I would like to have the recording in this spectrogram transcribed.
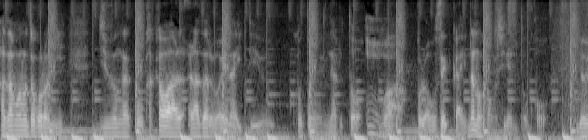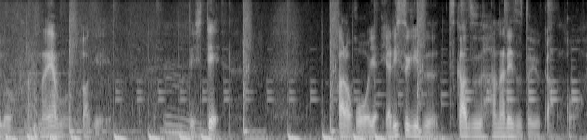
狭間のところに自分がこう関わらざるを得ないっていうことになると、ええ。まあこれはおせっかいなのかもしれんとこういろいろ悩むわけうんでして、だからこうややりすぎずつかず離れずというかこう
